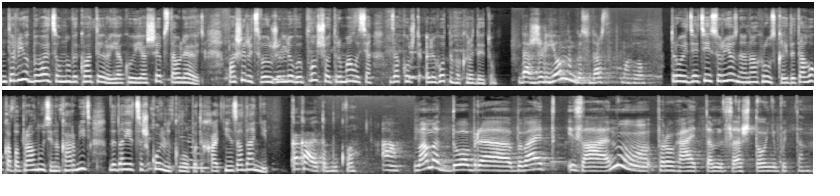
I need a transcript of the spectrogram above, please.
Інтэрв'ю адбываецца ў новай кватэры, якую яшчэ абстаўляюць. Пашырыць сваю жыллёвую плошчу атрымалася за кошт льготнага крэдыту. Да, с жильем нам государство помогло. Трое дзяцей сур'ёзная нагрузка і да таго, каб апрануць і накарміць, дадаецца школьны клопат, хатнія заданні. Какая это буква? А. Мама добрая, бывает и злая, ну, поругает там за что-нибудь там.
